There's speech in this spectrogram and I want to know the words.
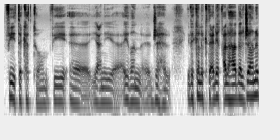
في تكتم في آه، يعني أيضا جهل. إذا كان لك تعليق على هذا الجانب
